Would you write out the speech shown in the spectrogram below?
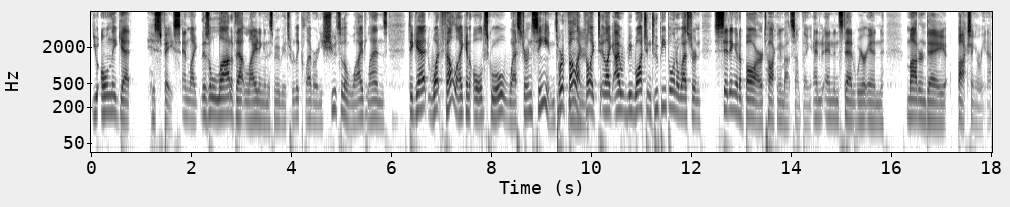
you only get his face. And like there's a lot of that lighting in this movie. It's really clever. And he shoots with a wide lens to get what felt like an old school western scene. It's what it felt like. Mm-hmm. It felt like t- like i would be watching two people in a western sitting at a bar talking about something. And and instead we're in modern day boxing arena.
